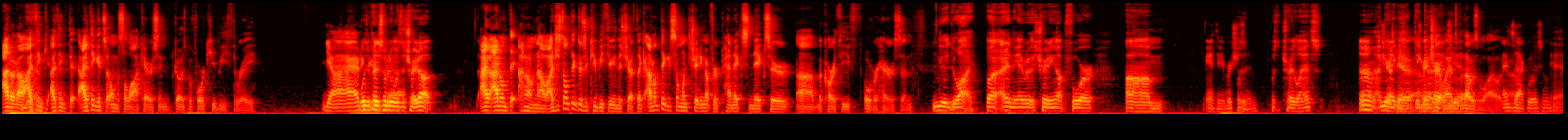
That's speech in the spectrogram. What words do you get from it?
I don't know. I think I think that, I think it's almost a lock. Harrison goes before QB three. Yeah, I. Well, it depends if with somebody wants to trade up. I, I don't think I don't know. I just don't think there's a QB three in this draft. Like I don't think someone's trading up for Penix, Nix, or uh, McCarthy over Harrison. Neither do I. But I didn't think anybody was trading up for, um, Anthony Richardson was it Trey Lance? Uh, I mean, I Trey- guess Yeah, I mean Trey Lance, yeah. but that was a while ago. and Zach Wilson. Yeah.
